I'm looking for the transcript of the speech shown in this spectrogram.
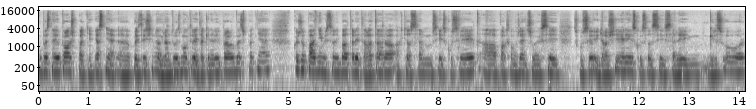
vůbec nevypadal špatně. Jasně, eh, PlayStation měl Gran Turismo, který taky nevypadal vůbec špatně. Každopádně mi se líbila tady tahle hra a chtěl jsem si ji zkusit a pak samozřejmě člověk si zkusil i další hry, zkusil si sérii Gears of War,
